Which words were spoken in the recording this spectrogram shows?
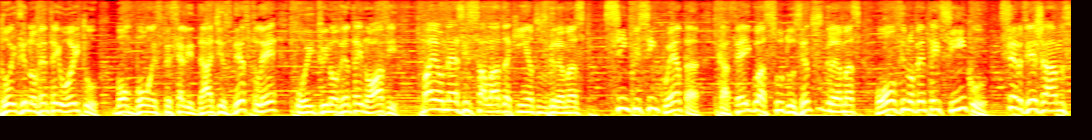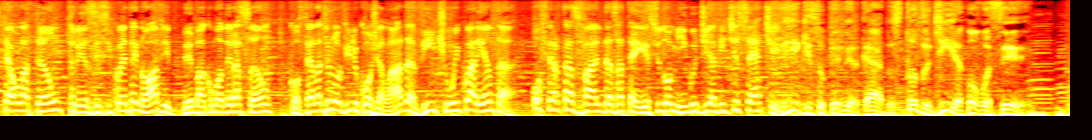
2,98. Bombom especialidades Nestlé, 8,99. Maionese salada 500 gramas, 5,50. Café Iguaçu 200 gramas, 11,95. Cerveja Amstel latão, 13,59. Beba com moderação. Costela de novilho congelada, 21,40. Ofertas válidas até este domingo, dia 27. Rig Supermercados, todo dia com você. Thank you.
